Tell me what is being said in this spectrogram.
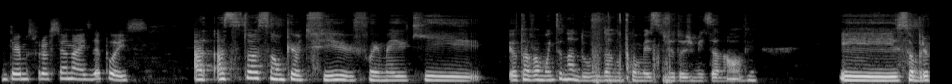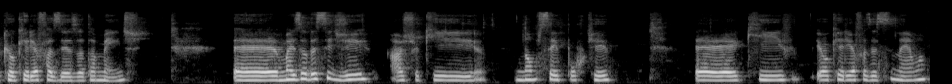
em termos profissionais depois. A, a, situação que eu tive foi meio que eu estava muito na dúvida no começo de 2019 e sobre o que eu queria fazer exatamente. É, mas eu decidi, acho que não sei porquê, é, que eu queria fazer cinema.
